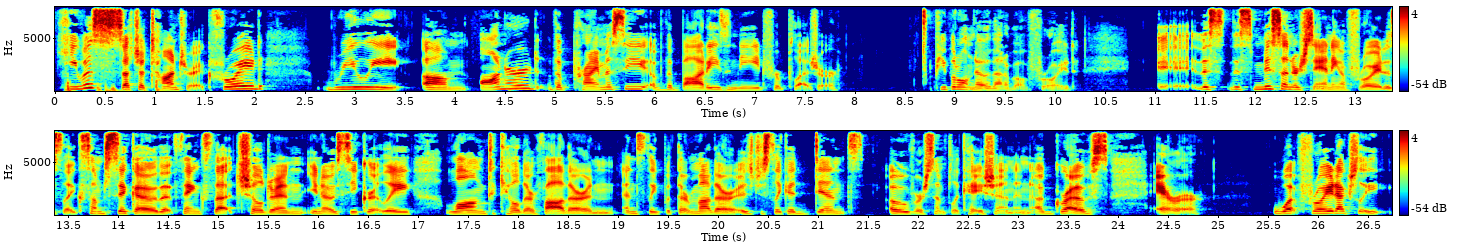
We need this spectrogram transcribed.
he was such a tantric. Freud really um, honored the primacy of the body's need for pleasure. People don't know that about freud Eh, this this misunderstanding of Freud is like some sicko that thinks that children, you know, secretly long to kill their father and and sleep with their mother is just like a dense oversimplification and a gross error. What Freud actually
